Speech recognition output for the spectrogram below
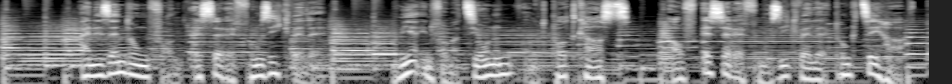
Eine Sendung von SRF Musikwelle. Mehr Informationen und Podcasts auf srfmusikwelle.ch.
